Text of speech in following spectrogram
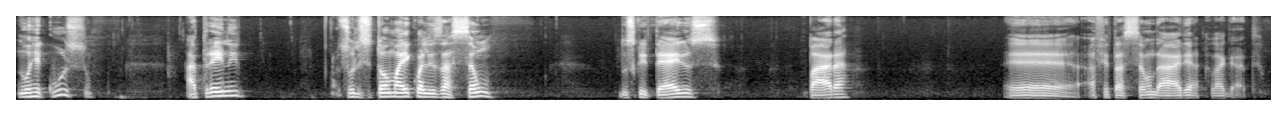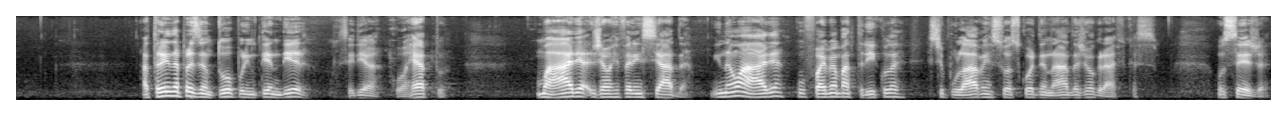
No recurso, a Treine solicitou uma equalização dos critérios para é, afetação da área alagada. A Treine apresentou, por entender que seria correto, uma área georreferenciada, e não a área conforme a matrícula estipulava em suas coordenadas geográficas. Ou seja,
